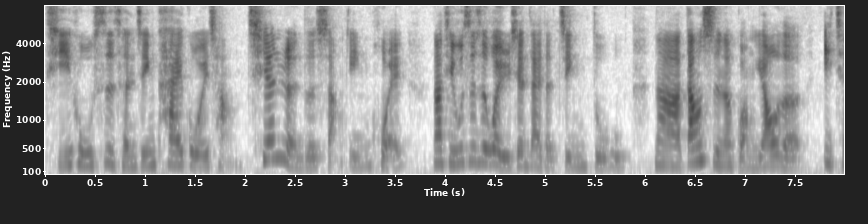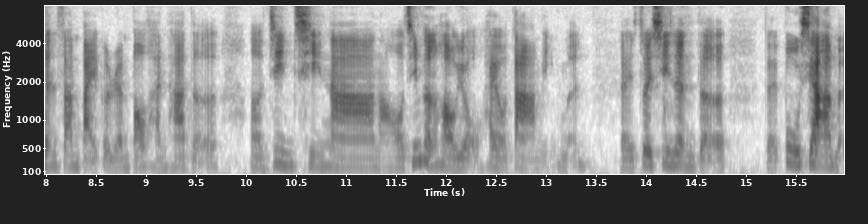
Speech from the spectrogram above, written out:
醍醐寺曾经开过一场千人的赏樱会。那醍醐寺是位于现在的京都，那当时呢，广邀了一千三百个人，包含他的呃近亲啊，然后亲朋好友，还有大名们，对最信任的对部下们，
